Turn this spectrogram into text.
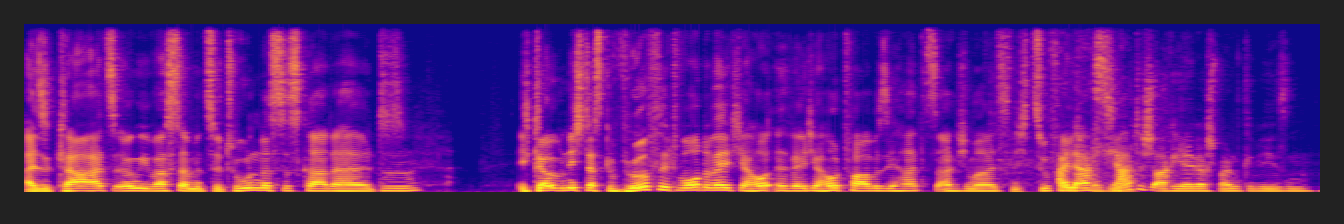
Also klar hat es irgendwie was damit zu tun, dass es gerade halt. Mhm. Ich glaube nicht, dass gewürfelt wurde, welche, Haut, äh, welche Hautfarbe sie hat, sage ich mal. Ist nicht zufällig. Eine asiatische Ariel wäre spannend gewesen.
